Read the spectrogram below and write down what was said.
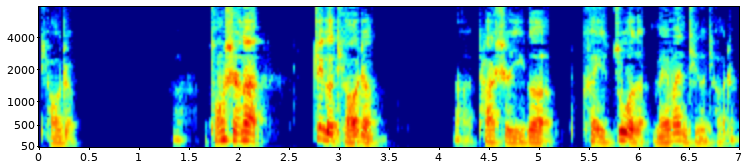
调整啊。同时呢，这个调整啊，它是一个可以做的、没问题的调整。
